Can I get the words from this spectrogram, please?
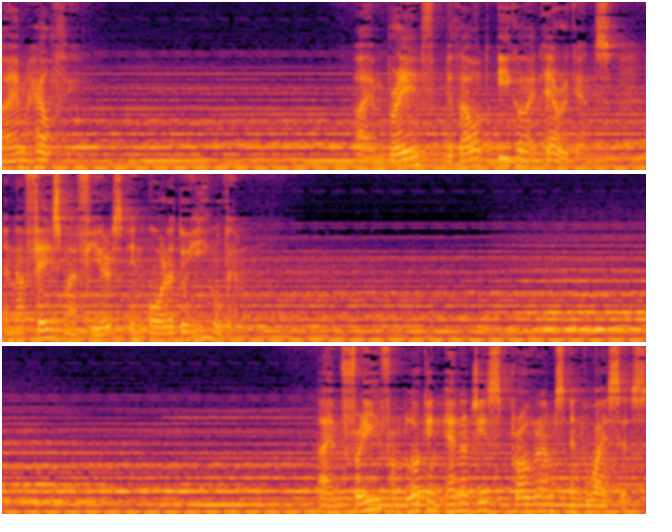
I am healthy. I am brave without ego and arrogance, and I face my fears in order to heal them. I am free from blocking energies, programs, and voices.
